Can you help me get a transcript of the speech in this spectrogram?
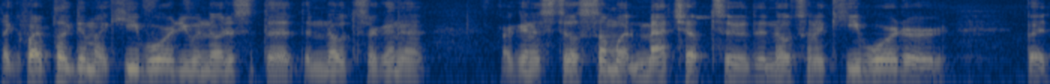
like if I plugged in my keyboard, you will notice that the, the notes are gonna are gonna still somewhat match up to the notes on a keyboard or but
